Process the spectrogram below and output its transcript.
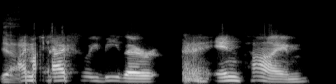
Yeah, I might actually be there in time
